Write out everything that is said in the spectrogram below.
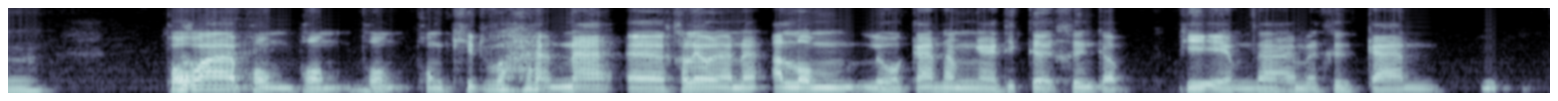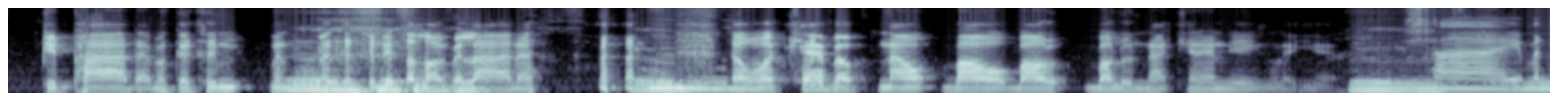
อเพราะว่าผมผมผมผมคิดว่าน่าเออเขาเรียกว่าอะไรนะอารมณ์หรือว่าการทำงานที่เกิดขึ้นกับ PM ได้มันคือการผิดพลาดอะมันเกิดขึ้นมันอืมมันเกิดขึ้นได้ตลอดเวลานะอืม แต่ว่าแค่แบบเนาเบาเบาเบาหรือหนักแค่นั้นเองอะไรเงี้ยอืมใช่มัน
